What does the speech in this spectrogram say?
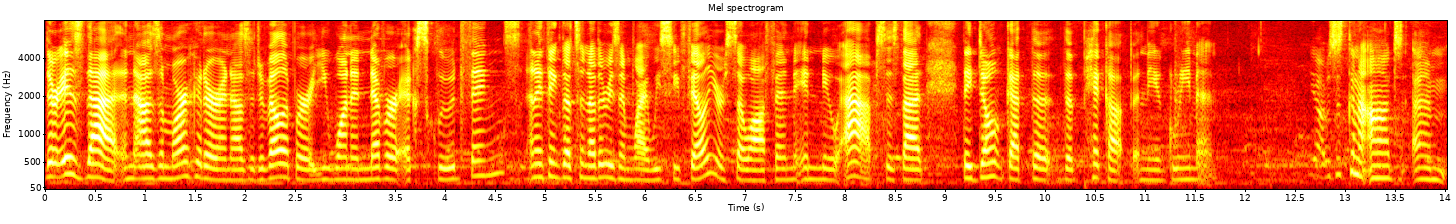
there is that. And as a marketer and as a developer, you want to never exclude things. And I think that's another reason why we see failure so often in new apps is that they don't get the, the pickup and the agreement. Yeah, I was just going to add um,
